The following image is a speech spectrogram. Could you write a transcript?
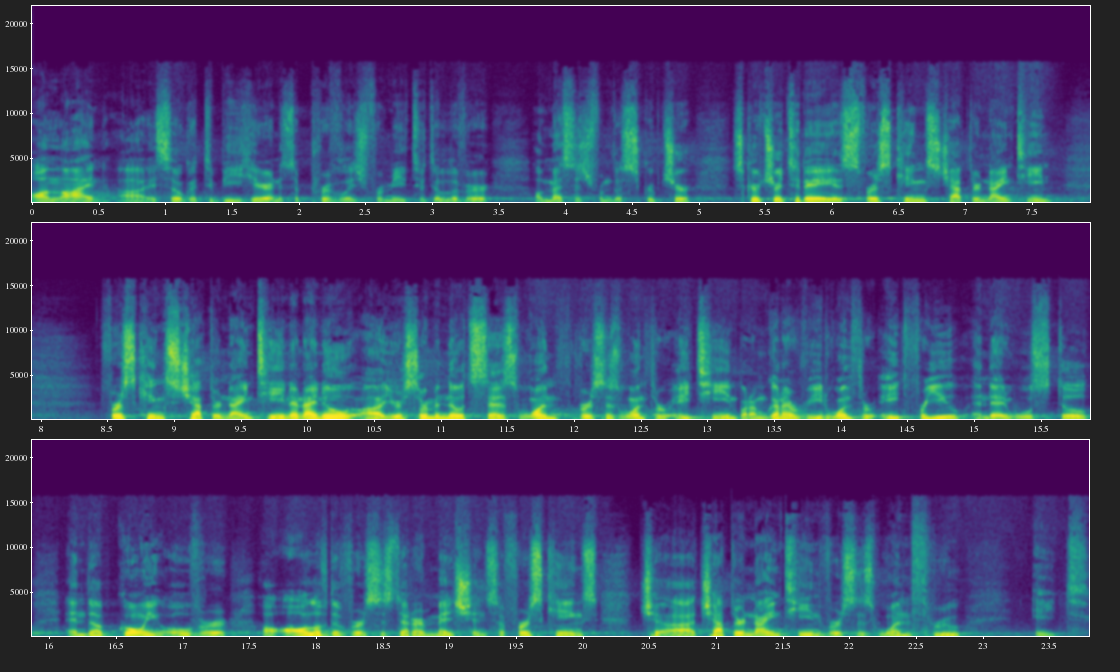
online. Uh, it's so good to be here, and it's a privilege for me to deliver a message from the scripture. Scripture today is 1 Kings chapter 19. 1 Kings chapter 19, and I know uh, your sermon note says one, verses 1 through 18, but I'm going to read 1 through 8 for you, and then we'll still end up going over uh, all of the verses that are mentioned. So 1 Kings ch- uh, chapter 19, verses 1 through 8.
